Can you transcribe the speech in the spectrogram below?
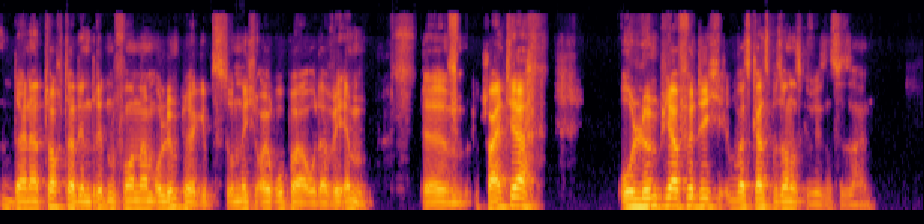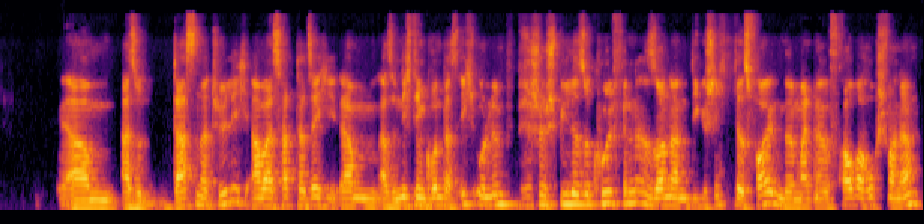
deiner Tochter den dritten Vornamen Olympia gibst und nicht Europa oder WM, ähm, scheint ja Olympia für dich was ganz Besonderes gewesen zu sein. Ähm, also das natürlich, aber es hat tatsächlich ähm, also nicht den Grund, dass ich Olympische Spiele so cool finde, sondern die Geschichte ist folgende. Meine Frau war hochschwanger,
